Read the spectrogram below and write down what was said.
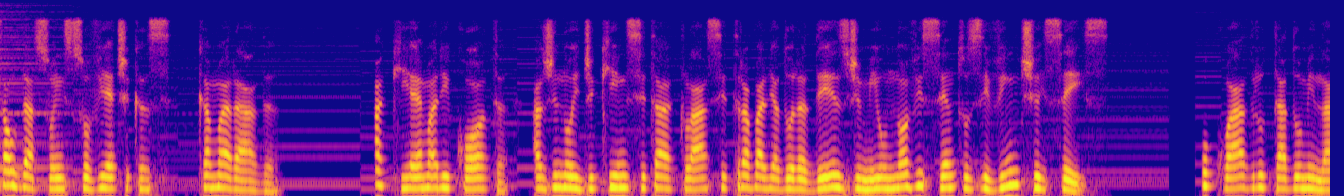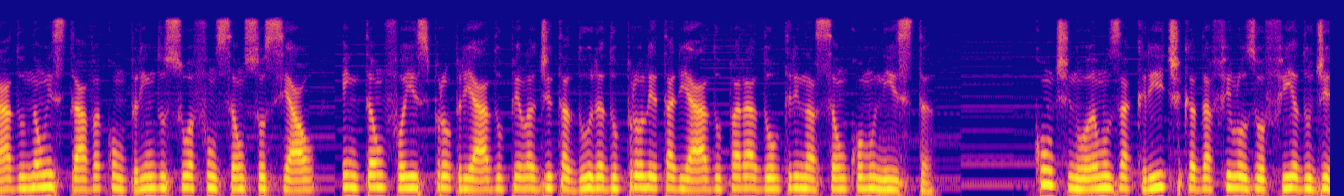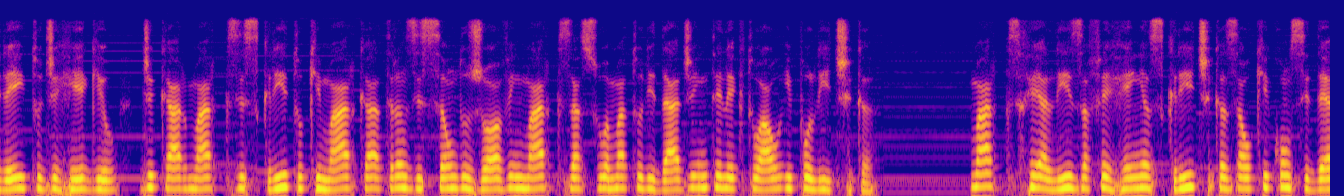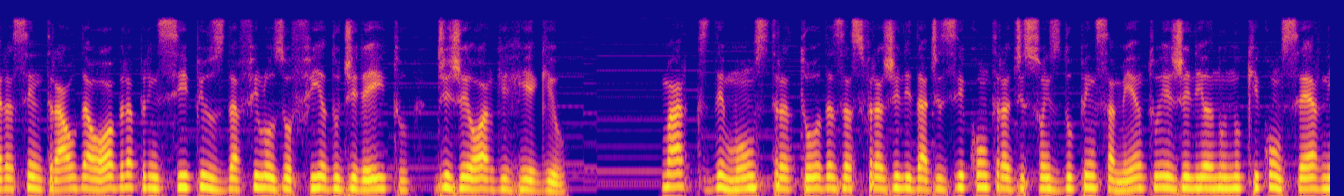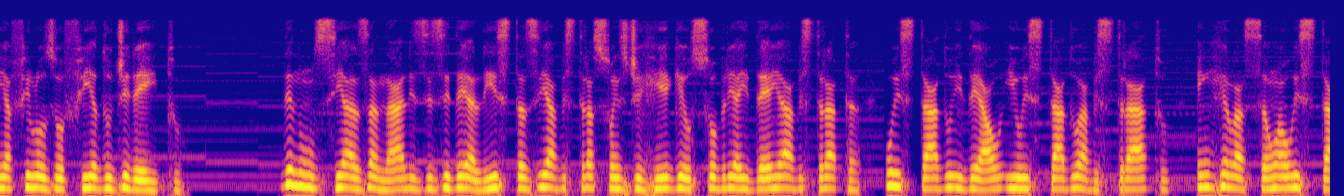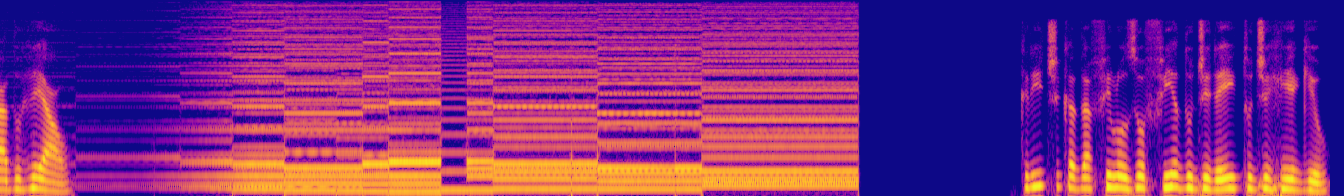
Saudações soviéticas, camarada. Aqui é Maricota, a ginoide que incita a classe trabalhadora desde 1926. O quadro tá dominado não estava cumprindo sua função social, então foi expropriado pela ditadura do proletariado para a doutrinação comunista. Continuamos a crítica da filosofia do direito de Hegel, de Karl Marx, escrito que marca a transição do jovem Marx à sua maturidade intelectual e política. Marx realiza ferrenhas críticas ao que considera central da obra Princípios da Filosofia do Direito, de Georg Hegel. Marx demonstra todas as fragilidades e contradições do pensamento hegeliano no que concerne à filosofia do direito. Denuncia as análises idealistas e abstrações de Hegel sobre a ideia abstrata, o estado ideal e o estado abstrato, em relação ao estado real. Crítica da Filosofia do Direito de Hegel.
